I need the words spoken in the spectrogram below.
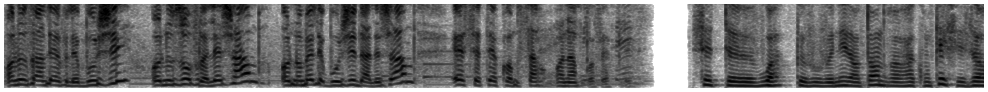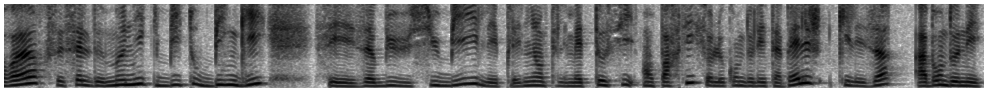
On nous enlève les bougies, on nous ouvre les jambes, on nous met les bougies dans les jambes et c'était comme ça, on n'en pouvait plus. Cette euh, voix que vous venez d'entendre raconter ces horreurs, c'est celle de Monique Bitou Bingui. Ces abus subis, les plaignantes les mettent aussi en partie sur le compte de l'État belge qui les a abandonnés.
